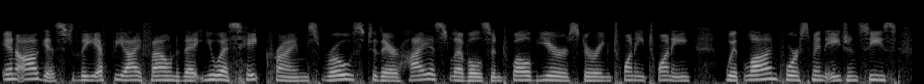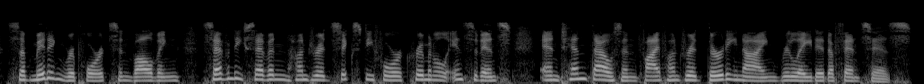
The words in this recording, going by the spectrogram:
In August, the FBI found that U.S. hate crimes rose to their highest levels in 12 years during 2020, with law enforcement agencies submitting reports involving 7,764 criminal incidents and 10,539 related offenses.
